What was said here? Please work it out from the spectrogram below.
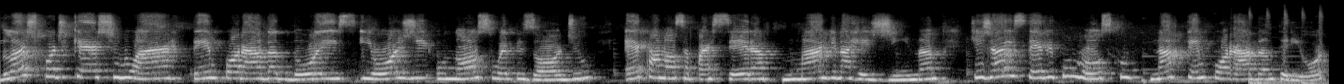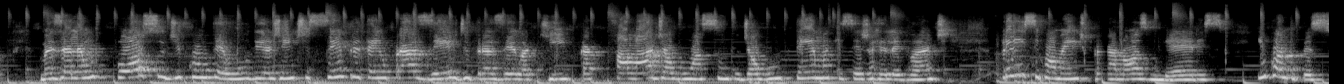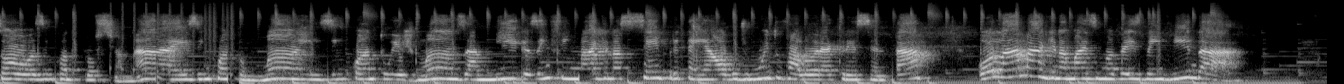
Blush Podcast no ar, temporada 2, e hoje o nosso episódio é com a nossa parceira Magna Regina, que já esteve conosco na temporada anterior, mas ela é um poço de conteúdo e a gente sempre tem o prazer de trazê-la aqui para falar de algum assunto, de algum tema que seja relevante, principalmente para nós mulheres enquanto pessoas, enquanto profissionais, enquanto mães, enquanto irmãs, amigas, enfim, Magna sempre tem algo de muito valor a acrescentar. Olá, Magna, mais uma vez bem-vinda.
